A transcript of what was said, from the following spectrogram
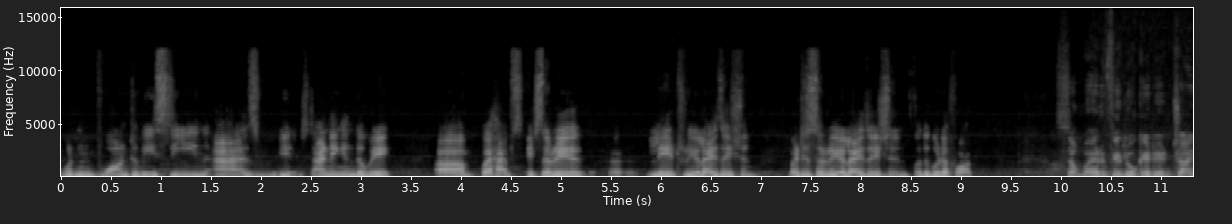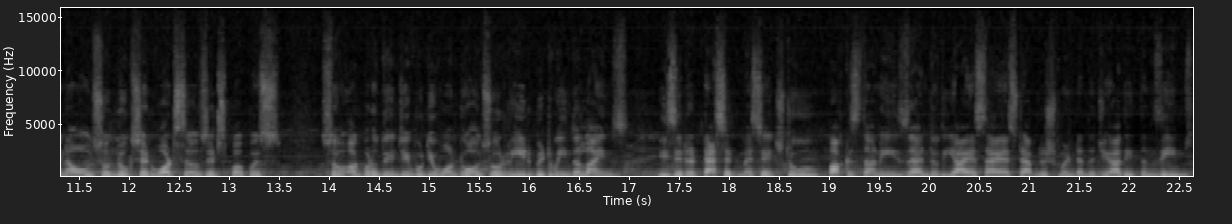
wouldn't want to be seen as standing in the way. Um, perhaps it's a rare, uh, late realization, but it's a realization for the good of all. Somewhere, if you look at it, China also looks at what serves its purpose. So, Akbaruddin ji, would you want to also read between the lines? Is it a tacit message to Pakistanis and to the ISI establishment and the jihadi tanzeems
